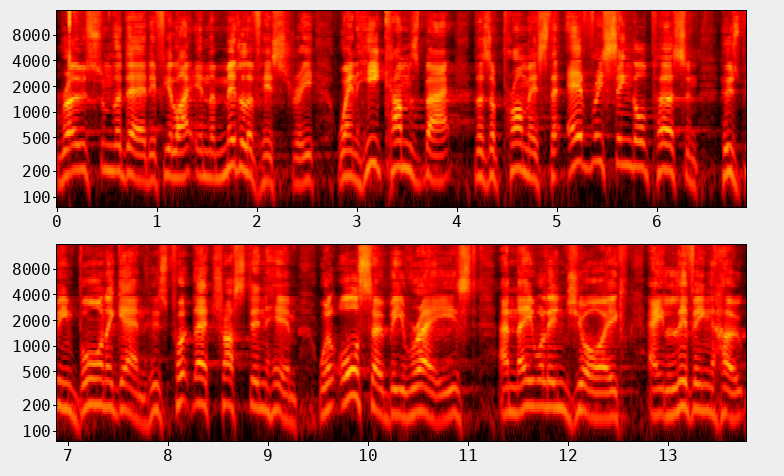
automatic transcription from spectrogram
rose from the dead, if you like, in the middle of history, when he comes back, there's a promise that every single person who's been born again, who's put their trust in him, will also be raised and they will enjoy a living hope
